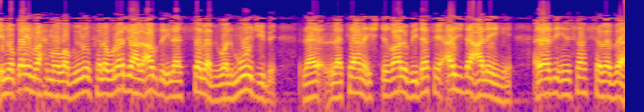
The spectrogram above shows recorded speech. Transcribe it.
İbn Qayyim rahimehullah buyurur: "Felev raca'al abdu ila sebebi vel mucibi lekane iştigalu bi defi ecde aleyhi." Əgər insan səbəbə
